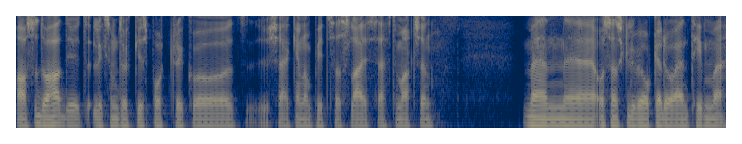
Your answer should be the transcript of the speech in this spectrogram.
Ja, så då hade jag liksom druckit sportdryck och käkat någon pizza slice efter matchen. Men, eh, och sen skulle vi åka då en timme.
